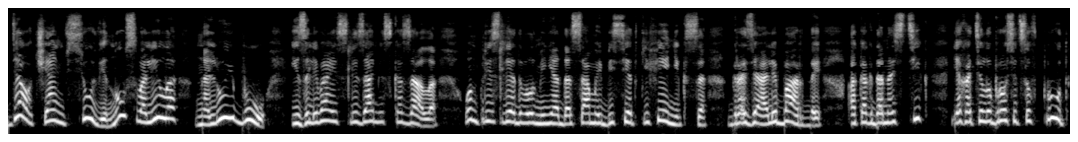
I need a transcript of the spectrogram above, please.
Дяо Чань всю вину свалила на Люйбу и, заливаясь слезами, сказала, «Он преследовал меня до самой беседки Феникса, грозя алебардой, а когда настиг, я хотела броситься в пруд,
